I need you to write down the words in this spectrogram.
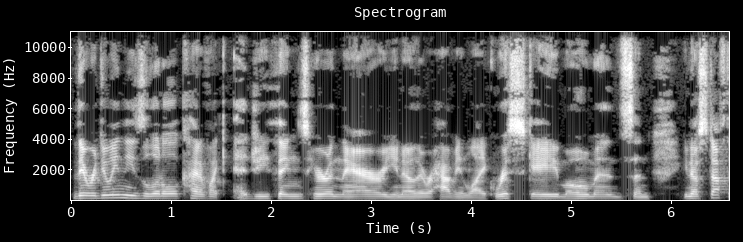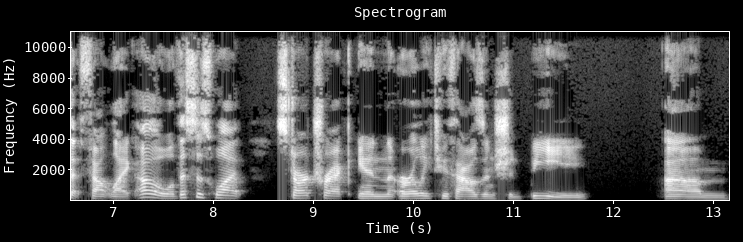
they were doing these little kind of like edgy things here and there. You know, they were having like risque moments and you know stuff that felt like, oh, well, this is what Star Trek in the early 2000s should be. Um,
